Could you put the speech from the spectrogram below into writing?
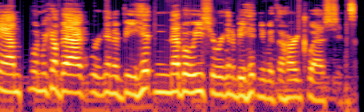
And when we come back, we're going to be hitting Nebojša. We're going to be hitting you with the hard questions.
